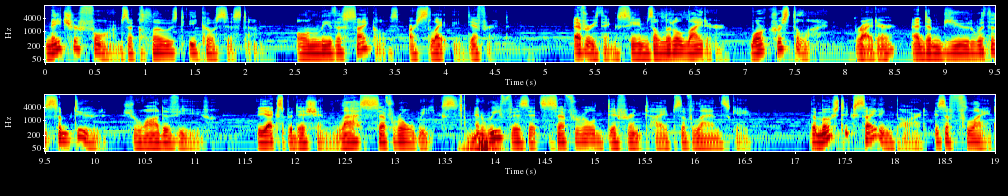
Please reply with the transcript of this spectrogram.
nature forms a closed ecosystem, only the cycles are slightly different. Everything seems a little lighter, more crystalline, brighter, and imbued with a subdued joie de vivre. The expedition lasts several weeks, and we visit several different types of landscape. The most exciting part is a flight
